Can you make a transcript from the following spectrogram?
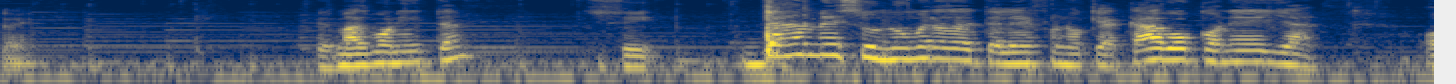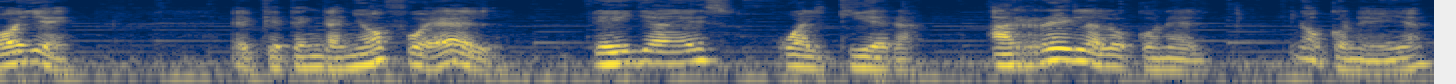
Sí. ¿Es más bonita? Sí. Dame su número de teléfono que acabo con ella. Oye, el que te engañó fue él. Ella es cualquiera. Arréglalo con él, no con ella.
